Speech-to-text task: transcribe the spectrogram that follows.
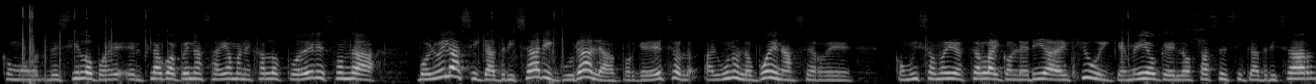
como decirlo, pues el flaco apenas sabía manejar los poderes, onda, volverla a cicatrizar y curarla, porque de hecho algunos lo pueden hacer de, como hizo medio Starlight con la herida de Huey, que medio que los hacen cicatrizar,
